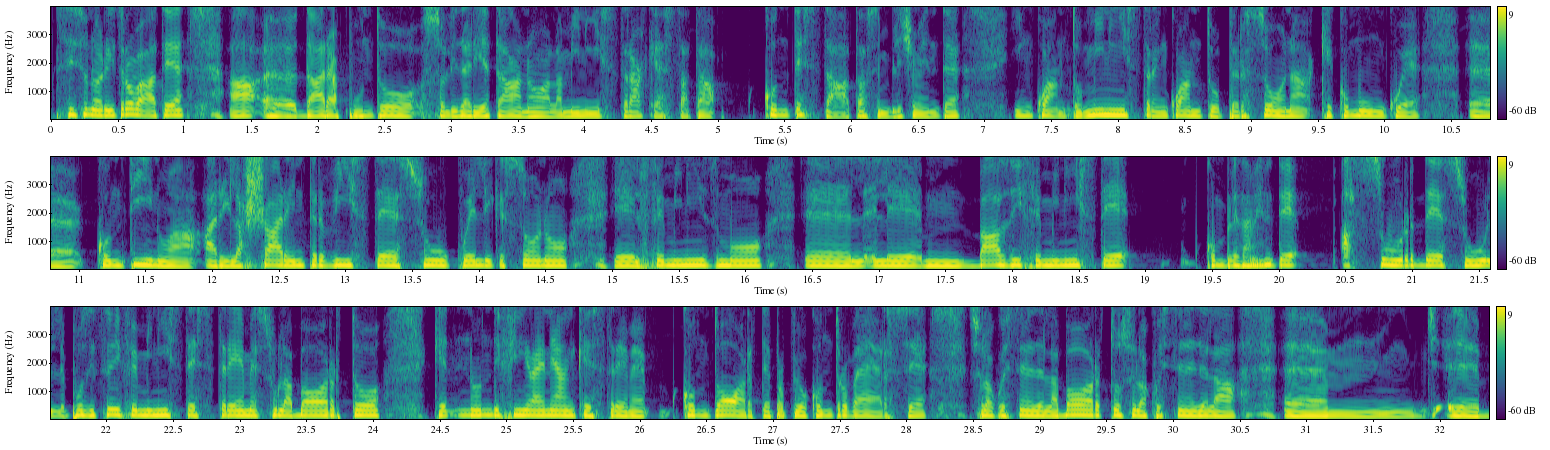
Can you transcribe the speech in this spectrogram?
si sono ritrovate a eh, dare appunto solidarietà no, alla ministra che è stata contestata semplicemente in quanto ministra, in quanto persona che comunque eh, continua a rilasciare interviste su quelli che sono eh, il femminismo, eh, le, le, mh, basi femministe completamente assurde sulle posizioni femministe estreme sull'aborto che non definirei neanche estreme contorte proprio controverse sulla questione dell'aborto sulla questione della ehm, eh,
